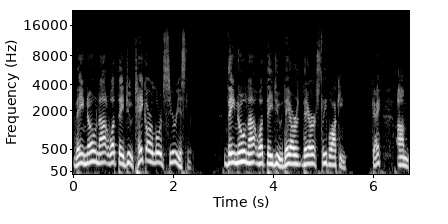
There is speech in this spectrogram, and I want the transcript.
They know not what they do. Take our Lord seriously. They know not what they do. They are they are sleepwalking. Okay. Um,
